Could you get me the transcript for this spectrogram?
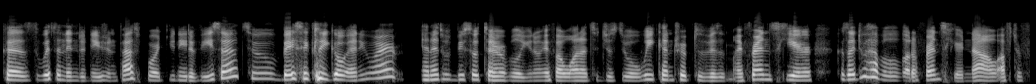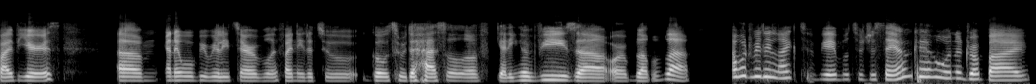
Because with an Indonesian passport, you need a visa to basically go anywhere. And it would be so terrible, you know, if I wanted to just do a weekend trip to visit my friends here. Because I do have a lot of friends here now after five years um, and it would be really terrible if I needed to go through the hassle of getting a visa or blah blah blah. I would really like to be able to just say, okay, I want to drop by.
